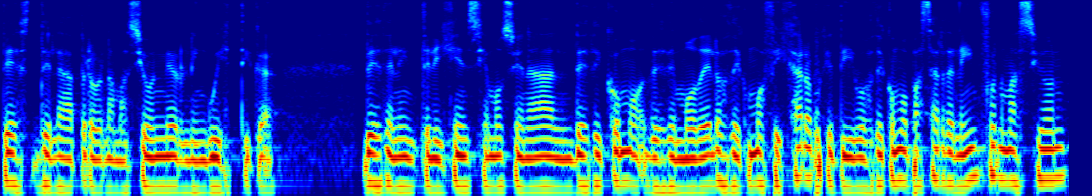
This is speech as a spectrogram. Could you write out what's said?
desde la programación neurolingüística, desde la inteligencia emocional, desde, cómo, desde modelos de cómo fijar objetivos, de cómo pasar de la información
